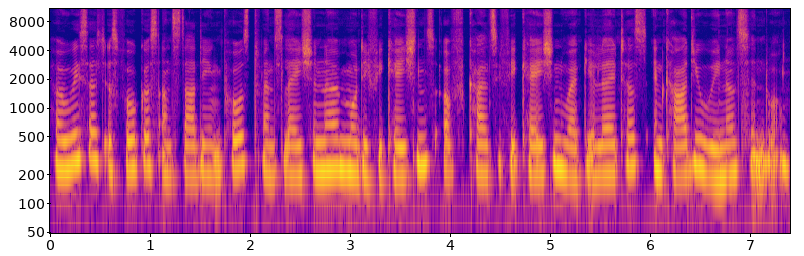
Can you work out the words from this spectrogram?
Her research is focused on studying post translational modifications of calcification regulators in cardiorenal syndrome.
